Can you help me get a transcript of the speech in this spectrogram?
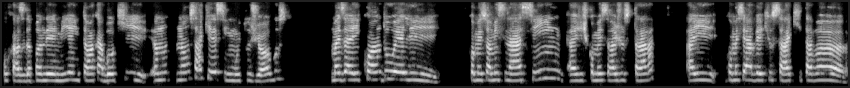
por causa da pandemia, então acabou que eu não, não saquei assim muitos jogos, mas aí quando ele começou a me ensinar assim, a gente começou a ajustar, aí comecei a ver que o saque estava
